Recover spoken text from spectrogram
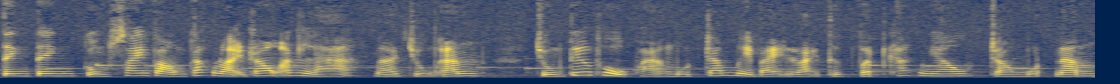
Tinh Tinh cũng xoay vòng các loại rau ăn lá mà chúng ăn. Chúng tiêu thụ khoảng 117 loại thực vật khác nhau trong một năm.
